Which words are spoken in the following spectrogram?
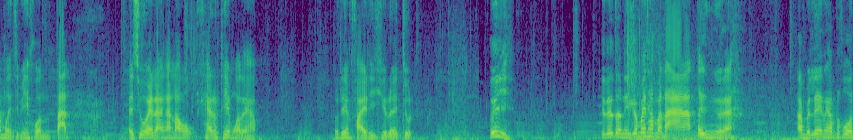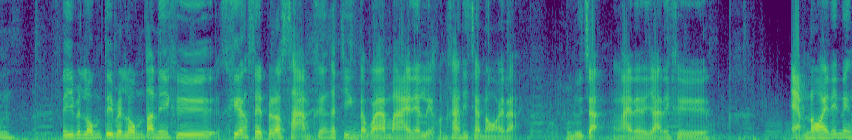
เหมือนจะมีคนตัดไปช่วยแล้วงั้นเราแคร์โทเทมก่อนเลยครับโทเทมไฟที่คิลเลอร์จุดเฮ้ยคิลเลอร์ตัวนี้ก็ไม่ธรรมดานะตึงอยู่นะทำไปเล่นครับทุกคน ตีเป็นล้มตีเป็นล้มตอนนี้คือเครื่องเสร็จไปแล้ว3เครื่องก็จริง แต่ว่าไม้เนี่ยเหลือค่อนข้างที่จะน้อยละผมรู้จักไม้ในระยะนี่คือ แอบน้อยนิดนึง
